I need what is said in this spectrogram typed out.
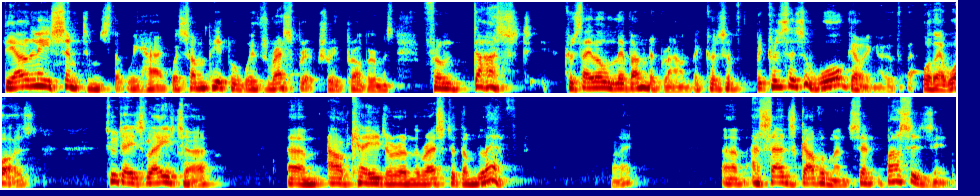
the only symptoms that we had were some people with respiratory problems from dust because they all live underground because of because there's a war going over, or there was. Two days later, um, Al Qaeda and the rest of them left. Right, um, Assad's government sent buses in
